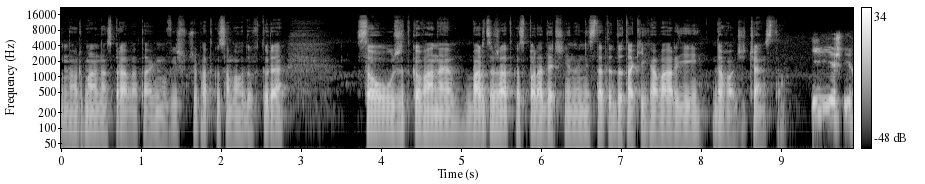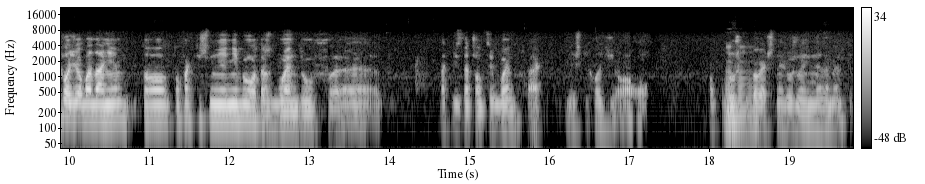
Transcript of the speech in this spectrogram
normalna sprawa, tak jak mówisz. W przypadku samochodów, które są użytkowane bardzo rzadko, sporadycznie, no niestety do takich awarii dochodzi często. I jeśli chodzi o badanie, to, to faktycznie nie było też błędów e, takich znaczących błędów, tak? Jeśli chodzi o, o podróżki Mhm. powietrzne różne inne elementy.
